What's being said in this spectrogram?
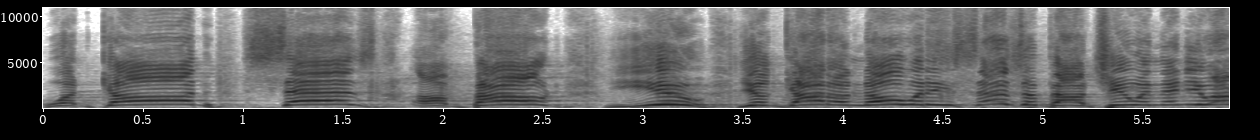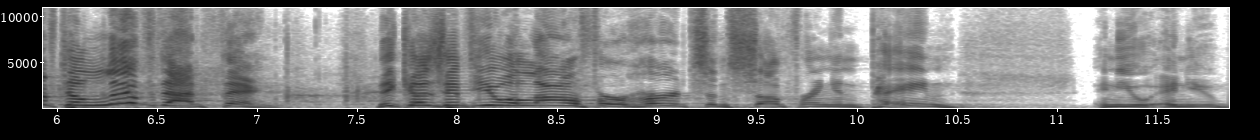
what God says about you. You got to know what He says about you, and then you have to live that thing. Because if you allow for hurts and suffering and pain, and you and you,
